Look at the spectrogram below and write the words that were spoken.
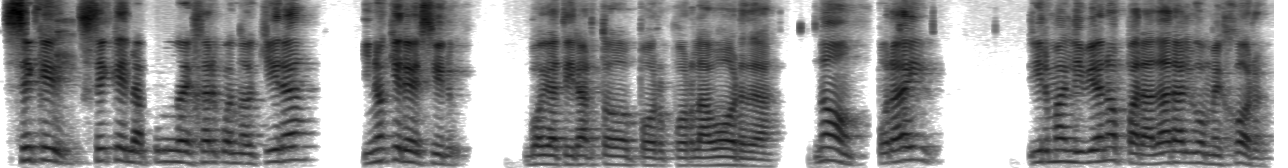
sé que, sé que la puedo dejar cuando quiera y no quiere decir voy a tirar todo por, por la borda. No, por ahí ir más liviano para dar algo mejor,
